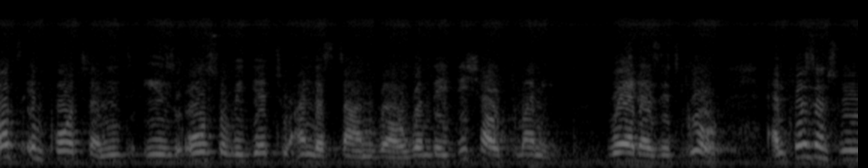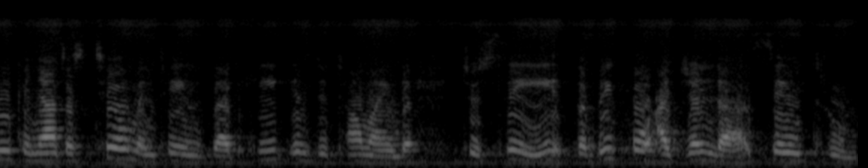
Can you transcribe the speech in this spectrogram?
What's important is also we get to understand well when they dish out money, where does it go? And President Uhuru Kenyatta still maintains that he is determined to see the Big Four agenda sail through.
